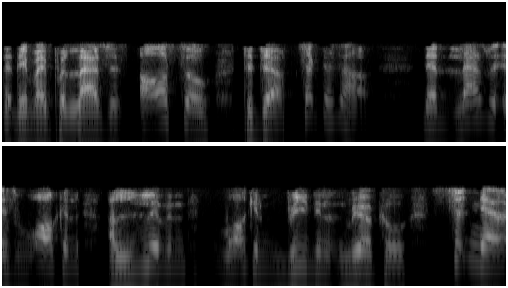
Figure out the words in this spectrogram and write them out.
that they might put Lazarus also to death. Check this out. That Lazarus is walking a living walking, breathing miracle, sitting down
